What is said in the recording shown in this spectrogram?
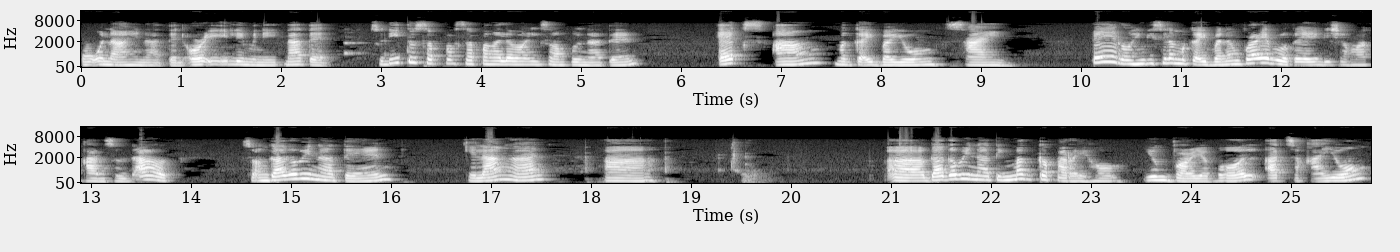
uunahin natin or i-eliminate natin. So, dito sa, sa pangalawang example natin, x ang magkaiba yung sign. Pero, hindi sila magkaiba ng variable, kaya hindi siya ma-cancelled out. So, ang gagawin natin, kailangan, uh, uh, gagawin nating magkapareho yung variable at saka yung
